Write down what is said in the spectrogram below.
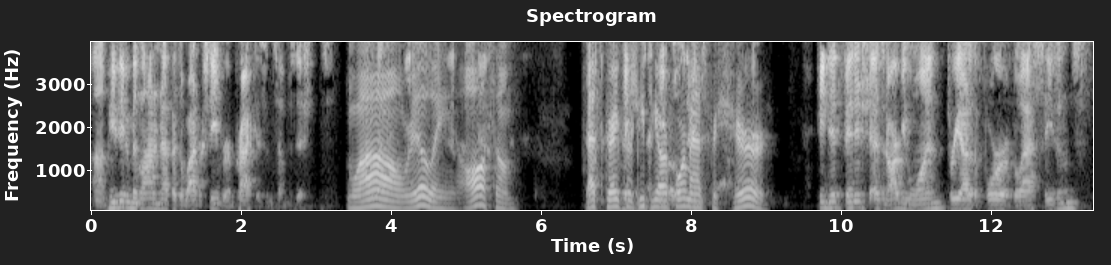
Um, he's even been lining up as a wide receiver in practice in some positions. Wow, exciting. really awesome. That's great for PPR formats for sure. He did finish as an RB1 three out of the four of the last seasons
